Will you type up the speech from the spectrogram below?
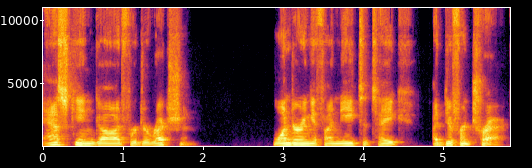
asking God for direction, wondering if I need to take a different track.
